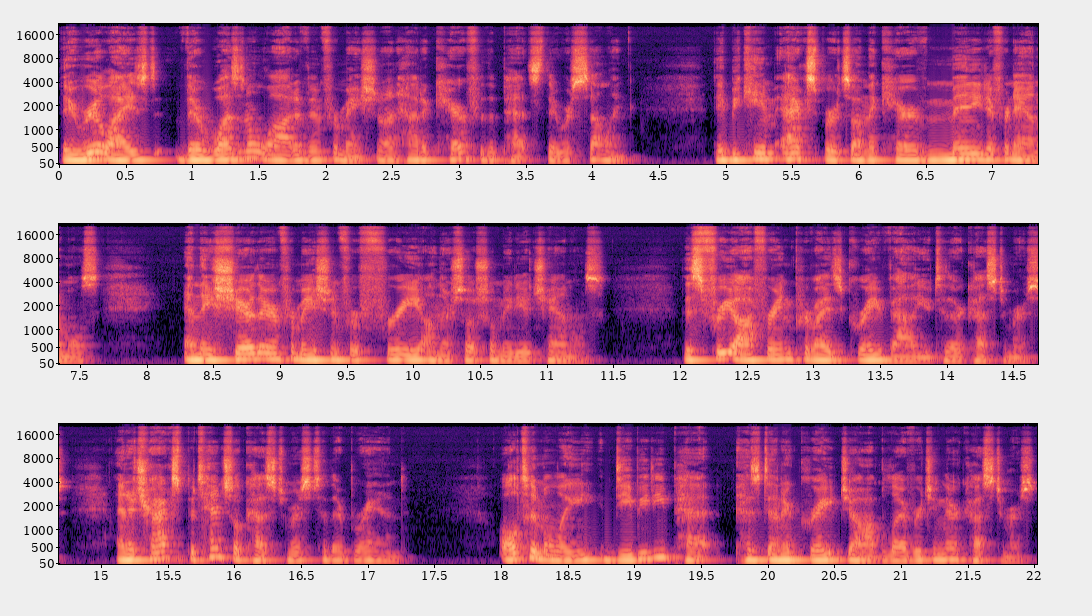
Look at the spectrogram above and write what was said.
They realized there wasn't a lot of information on how to care for the pets they were selling. They became experts on the care of many different animals, and they share their information for free on their social media channels. This free offering provides great value to their customers and attracts potential customers to their brand. Ultimately, DBD Pet has done a great job leveraging their customers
